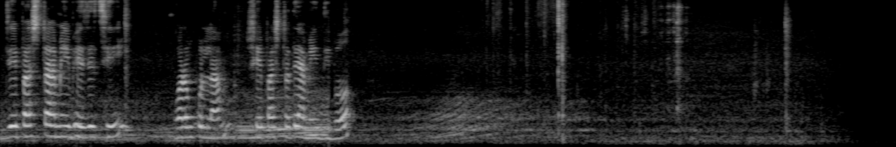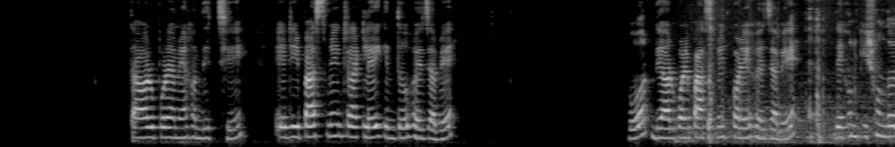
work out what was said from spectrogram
যে পাশটা আমি ভেজেছি গরম করলাম সেই পাশটাতে আমি দিব। তাওয়ার উপরে আমি এখন দিচ্ছি। এটি পাঁচ মিনিট রাখলেই কিন্তু হয়ে যাবে। দেওয়ার পরে পাঁচ মিনিট পরে হয়ে যাবে। দেখুন কি সুন্দর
